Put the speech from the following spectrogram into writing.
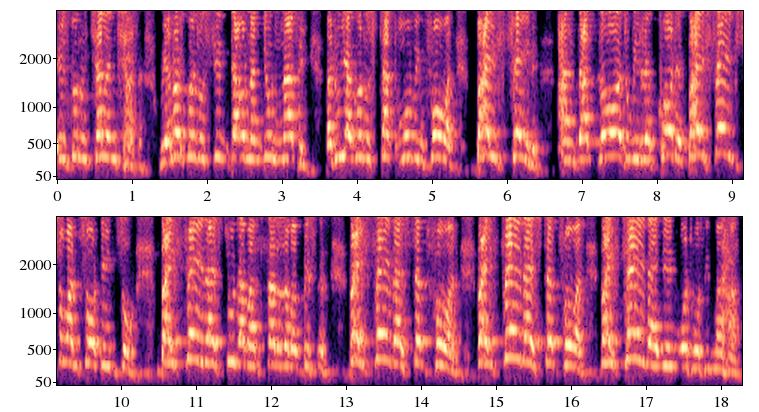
is going to challenge us. We are not going to sit down and do nothing, but we are going to start moving forward by faith, and that Lord to be recorded. By faith, so and so did so. By faith, I stood up and started up a business. By faith, I stepped forward. By faith, I stepped forward. By faith, I did what was in my heart.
